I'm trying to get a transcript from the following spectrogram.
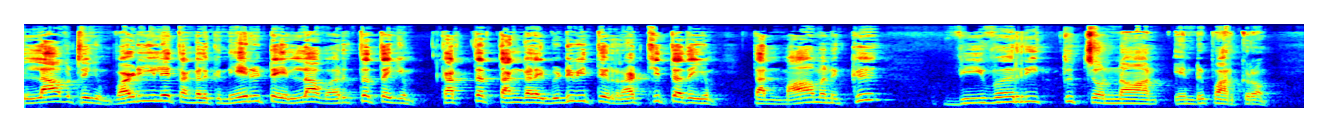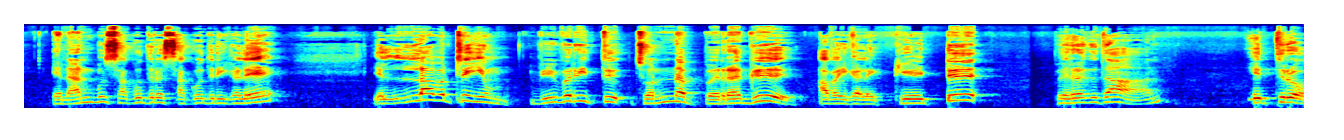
எல்லாவற்றையும் வழியிலே தங்களுக்கு நேரிட்ட எல்லா வருத்தத்தையும் கர்த்தர் தங்களை விடுவித்து ரட்சித்ததையும் தன் மாமனுக்கு விவரித்து சொன்னான் என்று பார்க்கிறோம். என் அன்பு சகோதர சகோதரிகளே எல்லாவற்றையும் விவரித்து சொன்ன பிறகு அவைகளை கேட்டு பிறகுதான் எத்ரோ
